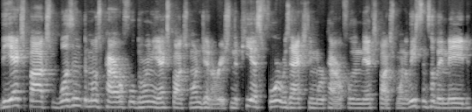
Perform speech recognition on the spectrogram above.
the Xbox wasn't the most powerful during the Xbox One generation, the PS4 was actually more powerful than the Xbox One, at least until they made.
